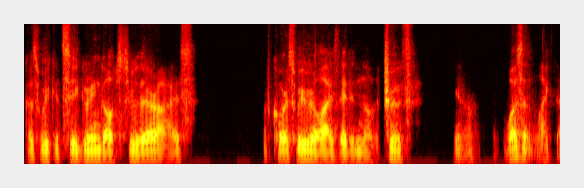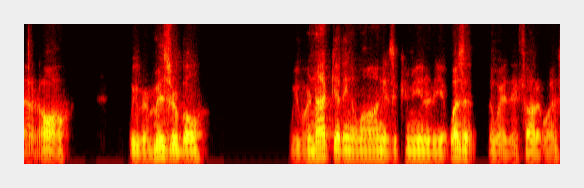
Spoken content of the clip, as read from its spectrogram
because we could see Green Gulch through their eyes. Of course, we realized they didn't know the truth. You know, it wasn't like that at all. We were miserable. We were not getting along as a community. It wasn't the way they thought it was.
